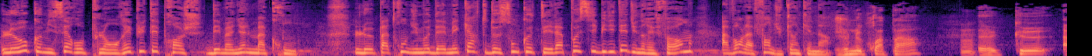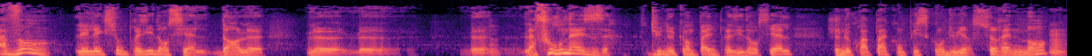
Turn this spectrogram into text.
le haut commissaire au plan réputé proche d'Emmanuel Macron. Le patron du Modem écarte de son côté la possibilité d'une réforme avant la fin du quinquennat. Je ne crois pas hum. euh, que avant l'élection présidentielle, dans le, la fournaise d'une campagne présidentielle, je ne crois pas qu'on puisse conduire sereinement hum.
